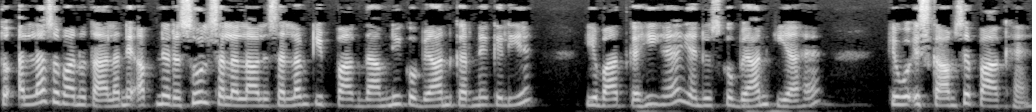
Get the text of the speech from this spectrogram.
تو اللہ سبحان تعالیٰ نے اپنے رسول صلی اللہ علیہ وسلم کی پاک دامنی کو بیان کرنے کے لیے یہ بات کہی ہے یعنی اس کو بیان کیا ہے کہ وہ اس کام سے پاک ہیں۔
